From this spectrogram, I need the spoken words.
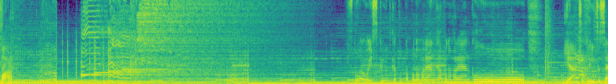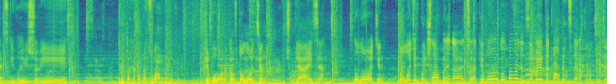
Вар. Здорово, і скидка тут на Пономаренка. Пономаренко. М'яч у Цесельський вийшов і трохи попрацював на виході. Киворков, Долотін чіпляється. Долотін. Долотін прийшла передача. Киворков повинен забити. 2-1 стає рахунок, друзі.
